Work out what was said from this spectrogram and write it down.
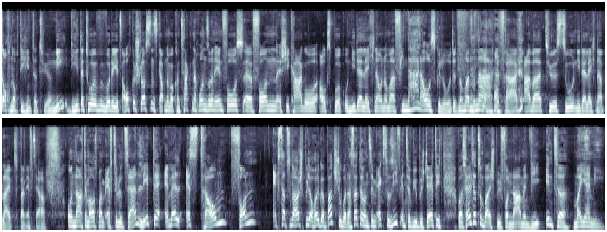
doch noch die Hintertür? Nee, die Hintertour wurde jetzt auch geschlossen. Es gab nochmal Kontakt nach unseren Infos äh, von Chicago, Augsburg und Niederlechner und nochmal final ausgelotet, nochmal so nachgefragt. Aber Tür ist zu, Niederlechner bleibt beim FCA. Und nach dem Aus beim FC Luzern lebt der MLS-Traum von Ex-Nationalspieler Holger Badstuber. Das hat er uns im Exklusivinterview bestätigt. Was hält er zum Beispiel von Namen wie Inter Miami?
